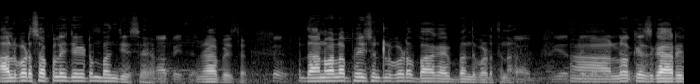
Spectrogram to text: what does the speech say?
వాళ్ళు కూడా సప్లై చేయడం బంద్ చేశారు. ఆపేశారు. దానివల్ల పేషెంట్లు కూడా బాగా ఇబ్బంది పడుతున్నారు. లోకేష్ గారి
